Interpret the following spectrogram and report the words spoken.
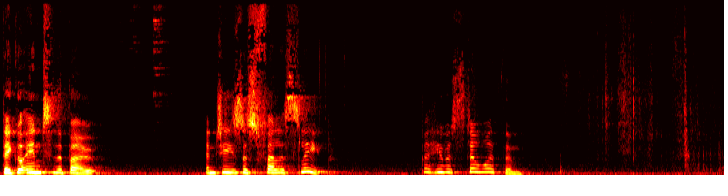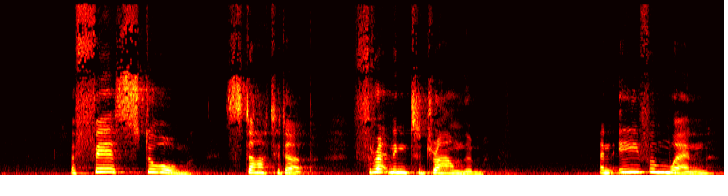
They got into the boat, and Jesus fell asleep, but he was still with them. A fierce storm started up, threatening to drown them. And even when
